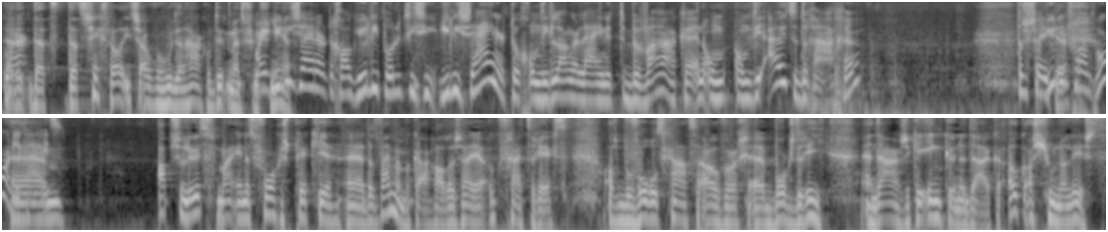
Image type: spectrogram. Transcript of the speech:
Maar- dat, dat, dat zegt wel iets over hoe Den Haag op dit moment Maar functioneert. jullie zijn er toch ook, jullie politici, jullie zijn er toch om die lange lijnen te bewaken en om, om die uit te dragen? Dat is Zeker. jullie verantwoordelijkheid? Ehm, Absoluut, maar in het voorgesprekje eh, dat wij met elkaar hadden, zei je ook vrij terecht. Als het bijvoorbeeld gaat over eh, box 3 en daar eens een keer in kunnen duiken, ook als journalist,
